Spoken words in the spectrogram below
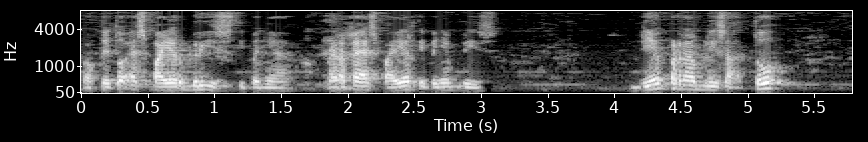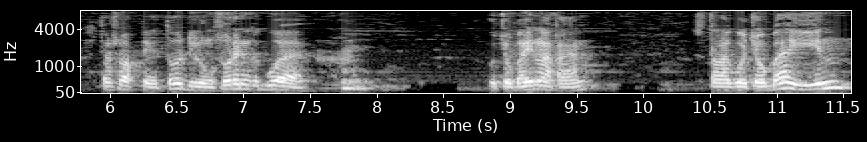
Waktu itu Aspire Breeze tipenya. Mereknya Aspire tipenya Breeze. Dia pernah beli satu, terus waktu itu dilungsurin ke gue. Gue cobain lah kan. Setelah gue cobain,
